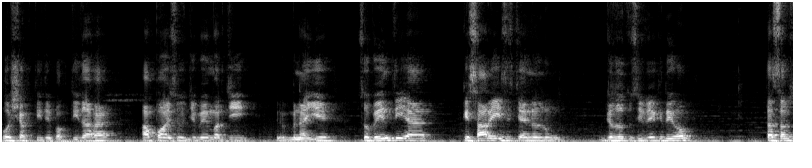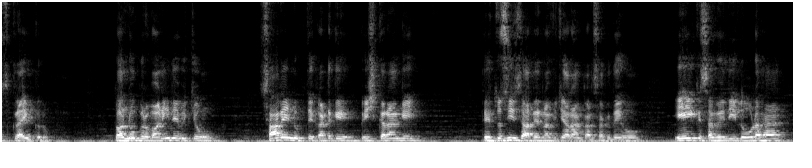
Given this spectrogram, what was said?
ਉਹ ਸ਼ਕਤੀ ਤੇ ਭਗਤੀ ਦਾ ਹੈ। ਆਪਾਂ ਇਸ ਨੂੰ ਜਿਵੇਂ ਮਰਜ਼ੀ ਬਣਾਈਏ। ਸੋ ਬੇਨਤੀ ਹੈ ਕਿ ਸਾਰੇ ਇਸ ਚੈਨਲ ਨੂੰ ਜਦੋਂ ਤੁਸੀਂ ਵੇਖਦੇ ਹੋ ਤਾਂ ਸਬਸਕ੍ਰਾਈਬ ਕਰੋ। ਤੁਹਾਨੂੰ ਗੁਰਬਾਣੀ ਦੇ ਵਿੱਚੋਂ ਸਾਰੇ ਨੁਕਤੇ ਕੱਢ ਕੇ ਪੇਸ਼ ਕਰਾਂਗੇ ਤੇ ਤੁਸੀਂ ਸਾਡੇ ਨਾਲ ਵਿਚਾਰਾਂ ਕਰ ਸਕਦੇ ਹੋ। ਇਹ ਇੱਕ ਸਮੇਂ ਦੀ ਲੋੜ ਹੈ।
